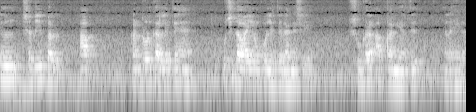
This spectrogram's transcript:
इन सभी पर आप कंट्रोल कर लेते हैं तो कुछ दवाइयों को लेते रहने से शुगर आपका नियंत्रित रहेगा।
